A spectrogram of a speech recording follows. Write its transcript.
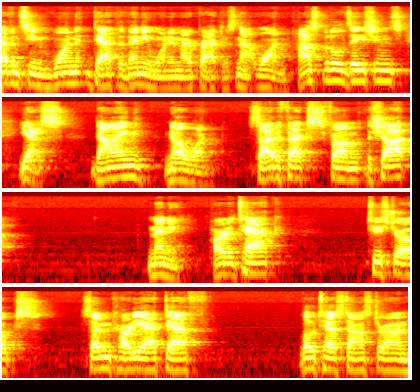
Haven't seen one death of anyone in my practice, not one. Hospitalizations, yes. Dying, no one. Side effects from the shot, many. Heart attack, two strokes, sudden cardiac death, low testosterone.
